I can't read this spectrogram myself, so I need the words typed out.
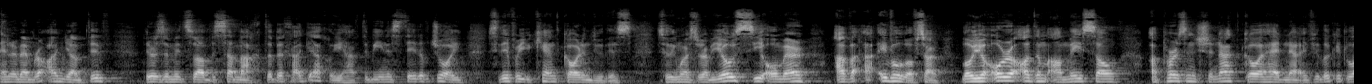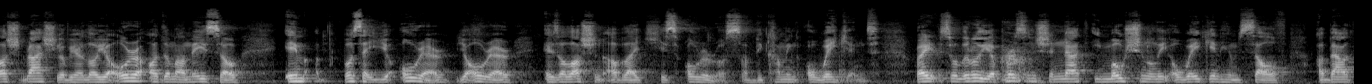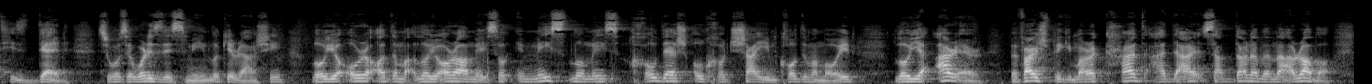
And remember, on Yom Tiv, there's a mitzvah of samachta. You have to be in a state of joy. So therefore, you can't go out and do this. So the Gemara says, Rabbi Yossi Omer, uh, Evolov, sorry, Lo Ya'ora Adam Al Meso, a person should not go ahead now. If you look at Rashi over here, Lo Ya'ora Adam Al Meso, im, we'll say Ya'orer, Ya'orer is a lashon of like his orerus, of becoming awakened. Right? So literally, a person should not emotionally awaken himself about his dead. So we'll say, what does this mean? Look at Rashi. Lo ya'ora adam, lo ya'ora meso, imes lo mes chodesh o chodshayim kodem amoid, lo ya'arer.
